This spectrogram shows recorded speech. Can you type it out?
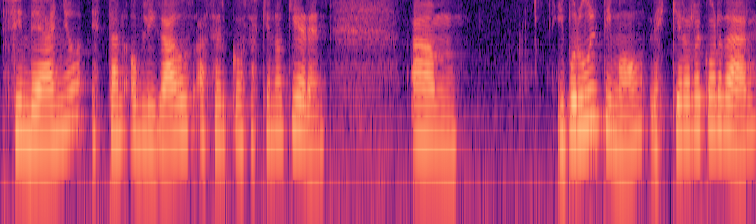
fin de año están obligados a hacer cosas que no quieren. y por último, les quiero recordar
